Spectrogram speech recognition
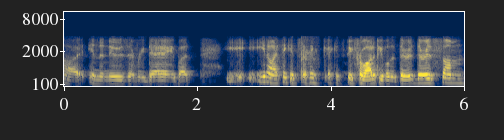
uh, in the news every day, but you know, I think it's I think I can speak for a lot of people that there there is some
